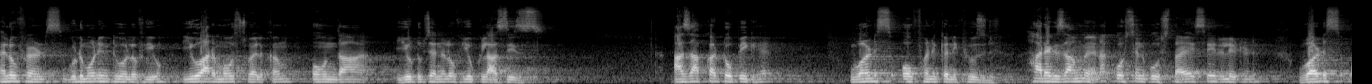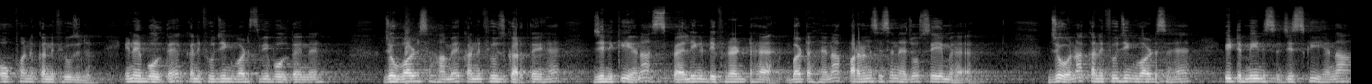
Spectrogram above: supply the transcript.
Hello friends, good morning to all of you. You are most welcome on the YouTube channel of You Classes. आज आपका topic है words often confused हर exam में है ना question पूछता है इससे रिलेटेड वर्ड्स ऑफन कन्फ्यूज्ड इन्हें बोलते हैं कन्फ्यूजिंग वर्ड्स भी बोलते हैं इन्हें जो वर्ड्स हमें कन्फ्यूज़ करते हैं जिनकी है ना स्पेलिंग डिफरेंट है बट है ना प्रोनाउंसिएशन है जो सेम है जो है ना कन्फ्यूजिंग वर्ड्स हैं इट मीन्स जिसकी है ना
